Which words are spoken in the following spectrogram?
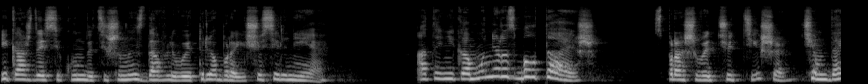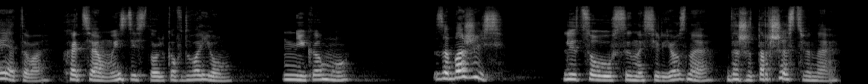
и каждая секунда тишины сдавливает ребра еще сильнее. «А ты никому не разболтаешь?» Спрашивает чуть тише, чем до этого, хотя мы здесь только вдвоем. «Никому». «Забожись!» Лицо у сына серьезное, даже торжественное.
